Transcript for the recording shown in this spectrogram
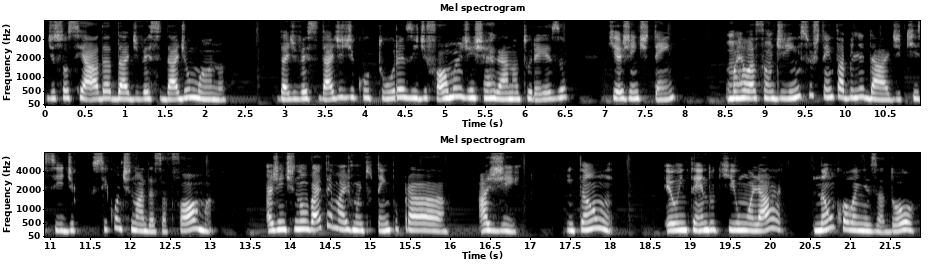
dissociada da diversidade humana, da diversidade de culturas e de formas de enxergar a natureza que a gente tem, uma relação de insustentabilidade que, se, de, se continuar dessa forma, a gente não vai ter mais muito tempo para agir então, eu entendo que um olhar não colonizador,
